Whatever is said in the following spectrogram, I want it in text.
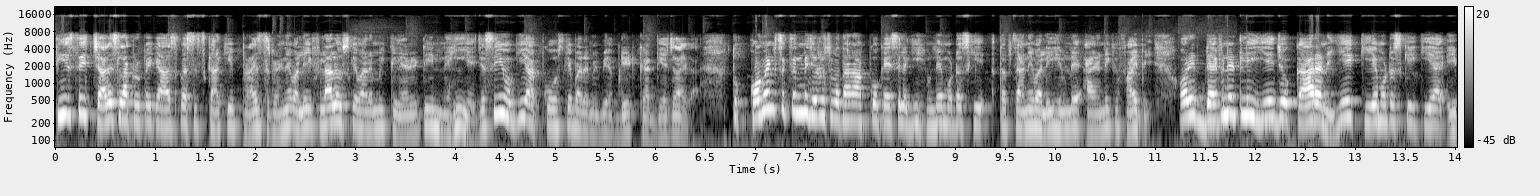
तीस से चालीस लाख रुपए के आसपास इस कार की प्राइस रहने वाली है। फ़िलहाल उसके बारे में क्लियरिटी नहीं है। जैसे ही होगी, आपको उसके बारे में भी अपडेट कर दिया जाएगा। तो कमेंट सेक्शन में ज़रूर से बताना आपको कैसे लगी हिंडे मोटर्स की तरफ़ से आने वाली हिंडे आयोनिक फाइव और डेफिनेटली ये जो कारण ये किया मोटर्स की किया ए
